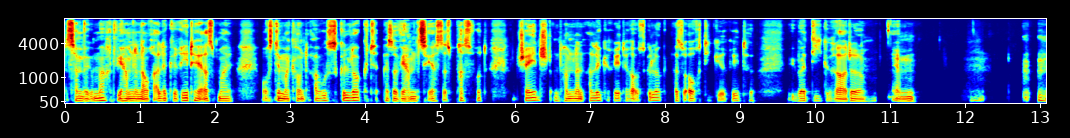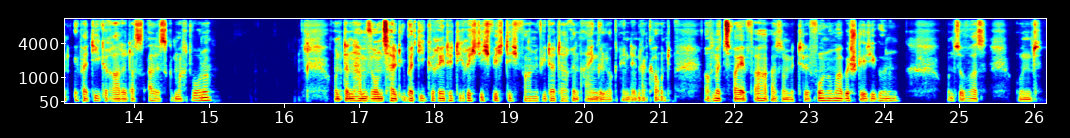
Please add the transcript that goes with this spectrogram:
Das haben wir gemacht. Wir haben dann auch alle Geräte erst mal aus dem Account ausgeloggt. Also, wir haben zuerst das Passwort gechanged und haben dann alle Geräte rausgeloggt, also auch die Geräte, über die gerade, ähm über die gerade das alles gemacht wurde. Und dann haben wir uns halt über die Geräte, die richtig wichtig waren, wieder darin eingeloggt in den Account. Auch mit 2FA, also mit Telefonnummerbestätigung und so was. Und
